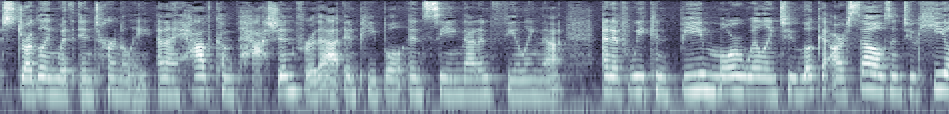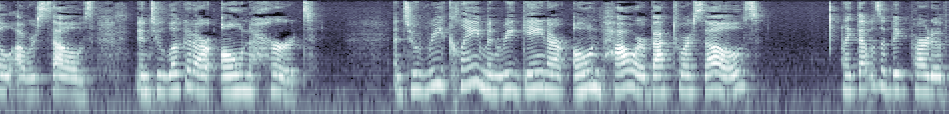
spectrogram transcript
struggling with internally. And I have compassion for that in people and seeing that and feeling that. And if we can be more willing to look at ourselves and to heal ourselves and to look at our own hurt and to reclaim and regain our own power back to ourselves. Like that was a big part of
